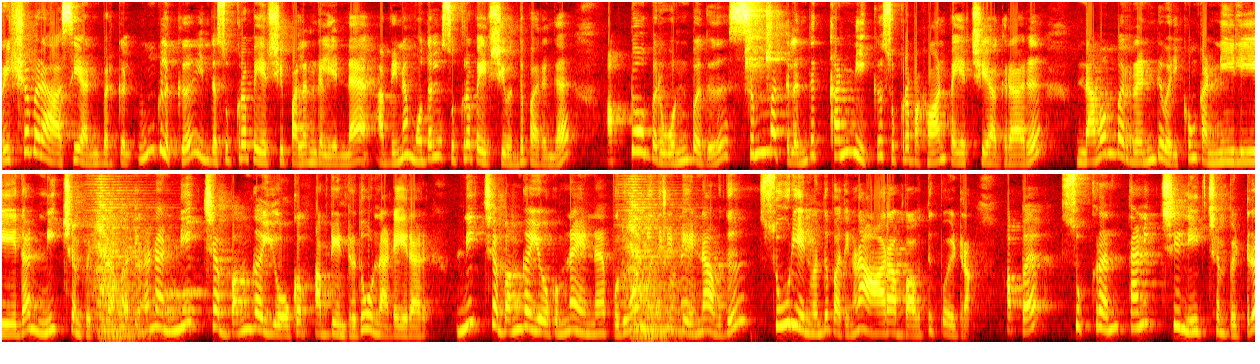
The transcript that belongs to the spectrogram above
ரிஷபராசி அன்பர்கள் உங்களுக்கு இந்த சுக்கரப்பயிற்சி பலன்கள் என்ன? அப்படின்னா முதல்ல சுக்கரப்பயிற்சி வந்து பாருங்க. அக்டோபர் ஒன்பது சிம்மத்திலேருந்து கன்னிக்கு சுக்கர பகவான் பயிற்சி ஆகுறாரு. நவம்பர் ரெண்டு வரைக்கும் கண்ணியிலேயே தான் நீச்சம் பெற்று பார்த்தீங்கன்னா நீச்ச பங்க யோகம் அப்படின்றது ஒன்று அடையிறாரு. நீச்ச பங்க யோகம்னா என்ன? பொதுவாக நீச்சிட்டு என்ன ஆகுது சூரியன் வந்து பார்த்தீங்கன்னா ஆறாம் பாவத்துக்கு போயிடுறான். அப்போ சுக்கரன் தனிச்சு நீச்சம் பெற்று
